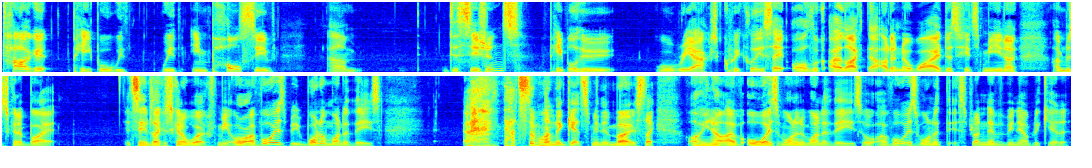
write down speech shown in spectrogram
target people with with impulsive um, decisions, people who will react quickly, say, "Oh, look, I like that. I don't know why it just hits me. You know, I'm just going to buy it. It seems like it's going to work for me." Or I've always been wanted one of these. That's the one that gets me the most. Like, oh, you know, I've always wanted one of these, or I've always wanted this, but I've never been able to get it.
